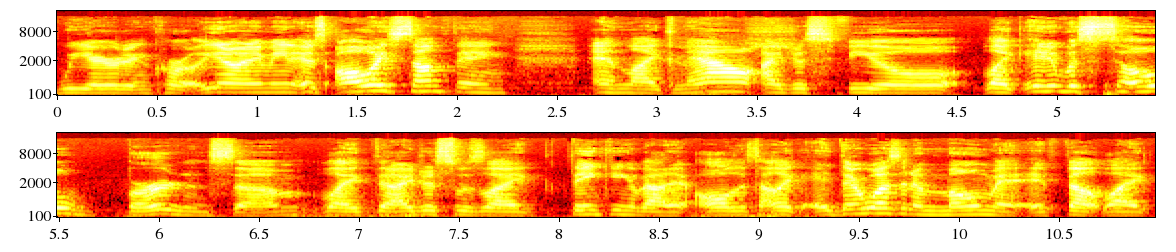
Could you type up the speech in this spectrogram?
weird and curly. You know what I mean? It's always something. And like now, I just feel like it was so burdensome. Like that, I just was like thinking about it all the time. Like it- there wasn't a moment it felt like.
